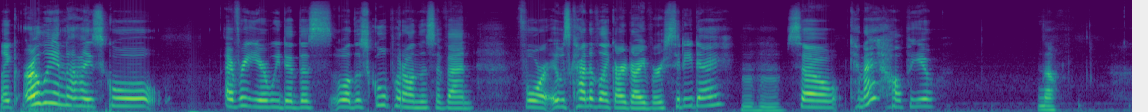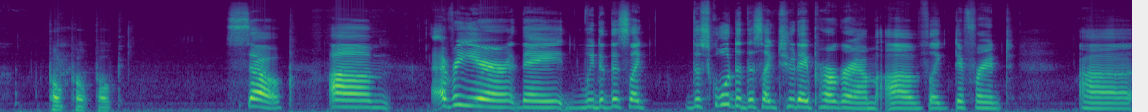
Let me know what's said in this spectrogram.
like early in high school, every year we did this, well the school put on this event for it was kind of like our diversity day. Mm-hmm. So, can I help you? No. Poke, poke, poke. So, um, every year they we did this like the school did this like two day program of like different uh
